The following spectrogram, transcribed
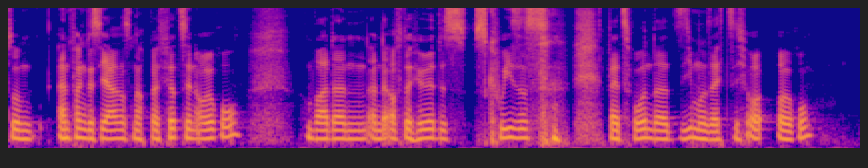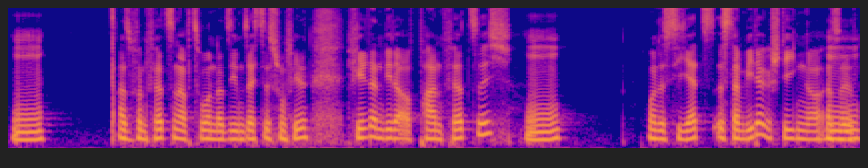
so Anfang des Jahres noch bei 14 Euro und war dann an der, auf der Höhe des Squeezes bei 267 Eu- Euro. Mhm. Also von 14 auf 267 ist schon viel. Fiel dann wieder auf Pan 40 Mhm. und ist jetzt, ist dann wieder gestiegen, also Mhm.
